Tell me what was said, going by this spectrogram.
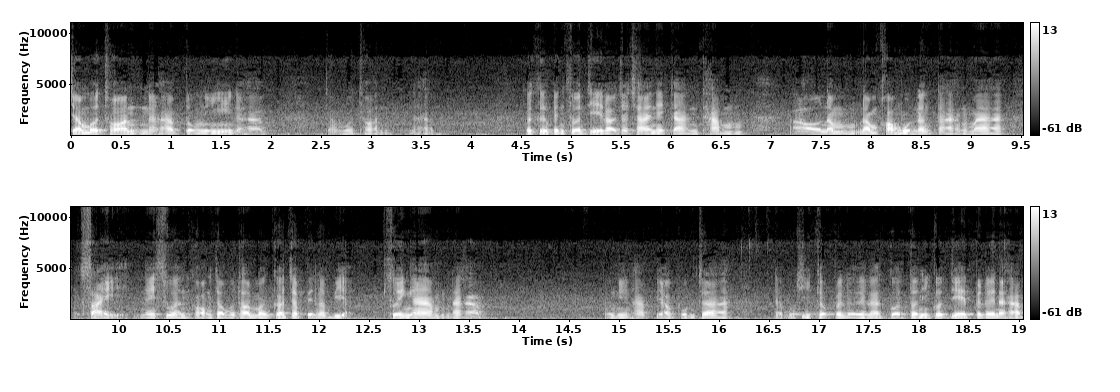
จัมโบทอนนะครับ ตรงนี้นะครับจัมโบทอนนะครับ ก็คือเป็นส่วนที่เราจะใช้ในการทำเอานำนำข้อมูลต่างๆ มาใส่ในส่วนของจัมโบทอนมันก็จะเป็นระเบียบสวยงามนะครับ ตรงนี้ครับ เดี๋ยวผมจะดับคลิกเข้าไปเลยแล้วกดตัวนี้กดเยดไปเลยนะครับ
